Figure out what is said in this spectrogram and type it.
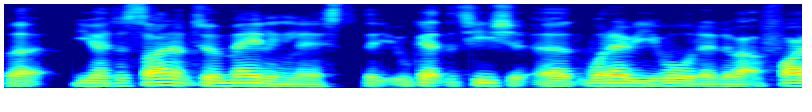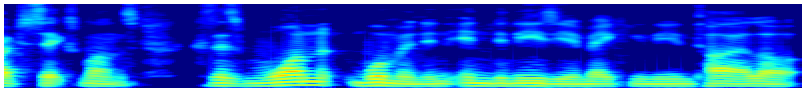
but you had to sign up to a mailing list that you'll get the t-shirt, uh, whatever you've ordered, about five to six months because there's one woman in Indonesia making the entire lot.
